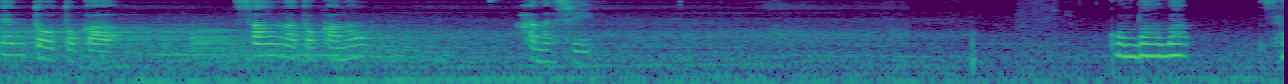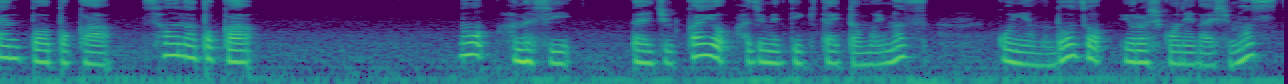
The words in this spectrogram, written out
銭湯とかサウナとかの話。こんばんは。銭湯とかサウナとかの話。第10回を始めていきたいと思います。今夜もどうぞよろしくお願いします。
